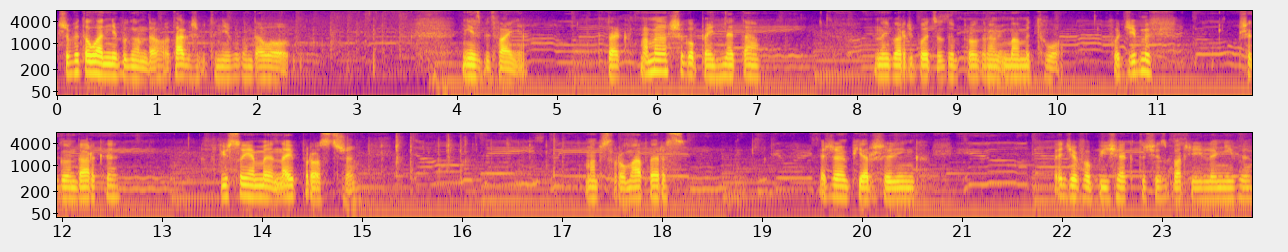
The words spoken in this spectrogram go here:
Żeby to ładnie wyglądało, tak, żeby to nie wyglądało niezbyt fajnie. To tak, mamy naszego paintneta, najbardziej polecam ten program i mamy tło. Wchodzimy w przeglądarkę, wpisujemy najprostszy. Maps for Mappers. Bierzemy pierwszy link. Będzie w opisie, jak ktoś jest bardziej leniwy.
